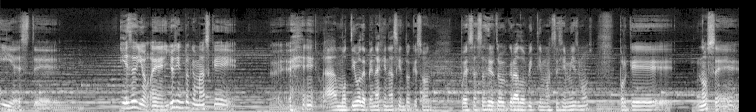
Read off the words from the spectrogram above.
Y este y ese yo, eh, yo siento que más que eh, a motivo de pena ajena siento que son pues hasta cierto grado víctimas de sí mismos porque no sé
